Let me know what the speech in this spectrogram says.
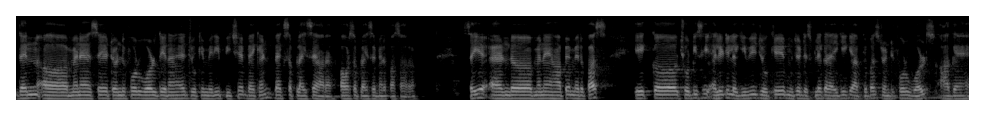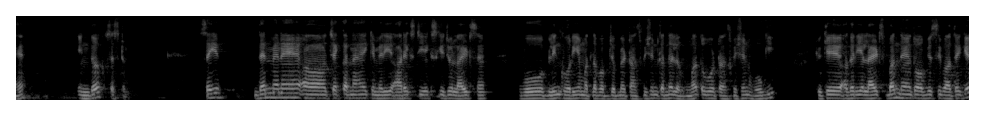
देन uh, मैंने ऐसे 24 वोल्ट देना है जो कि मेरी पीछे बैक एंड बैक सप्लाई से आ रहा है पावर सप्लाई से मेरे पास आ रहा है। सही है? एंड uh, मैंने यहाँ पे मेरे पास एक छोटी सी एलईडी लगी हुई जो कि मुझे डिस्प्ले कराएगी कि आपके पास 24 वोल्ट्स आ गए हैं इन द सिस्टम सही है? देन मैंने चेक करना है कि मेरी आर एक्स टी एक्स की जो लाइट्स हैं, वो ब्लिंक हो रही है। मतलब अब जब मैं ट्रांसमिशन करने लगूँगा तो वो ट्रांसमिशन होगी। क्योंकि अगर ये लाइट्स बंद हैं तो ऑब्वियस सी बात है कि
